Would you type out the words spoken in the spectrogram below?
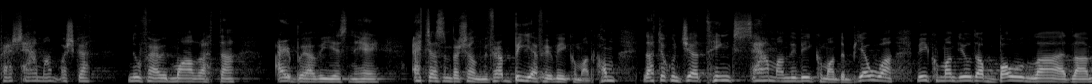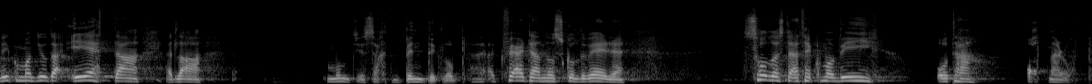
Fær saman, hva skvatt, nu fær vi malretta, arbeide vi hesten her, etter som person, vi får be for vedkommende. Kom, la dere kun gjøre ting sammen vi vedkommende. Bjøa, vedkommende gjør det bola, eller vedkommende gjør det eta, eller mundt jo sagt bindeklubb. Hver dag nå skulle det være så løst at jeg kommer vi og ta åpner opp.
